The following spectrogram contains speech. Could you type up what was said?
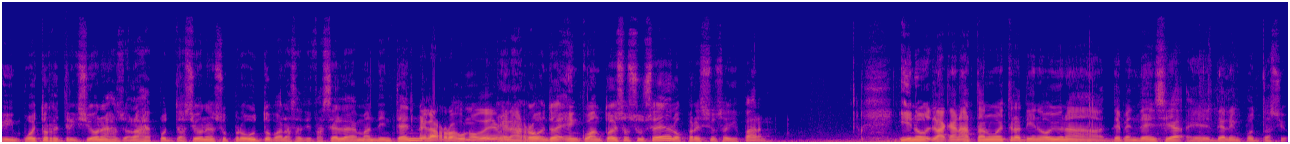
impuesto restricciones a las exportaciones de sus productos para satisfacer la demanda interna. El arroz es uno de ellos. El arroz. Entonces, en cuanto a eso sucede, los precios se disparan. Y no, la canasta nuestra tiene hoy una dependencia eh, de la importación.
